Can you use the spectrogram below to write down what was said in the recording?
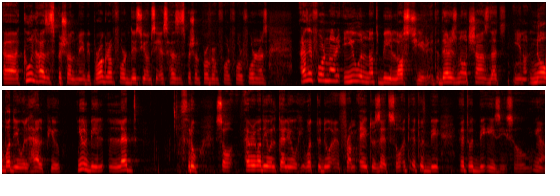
uh, KUL has a special maybe program for this. UMCS has a special program for, for foreigners. As a foreigner, you will not be lost here. There is no chance that you know nobody will help you. You will be led through. So everybody will tell you what to do uh, from A to Z. So it, it would be it would be easy. So yeah.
